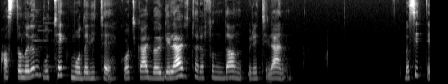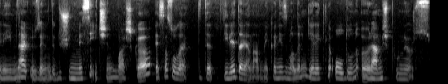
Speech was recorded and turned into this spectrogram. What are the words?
Hastaların bu tek modalite kortikal bölgeler tarafından üretilen basit deneyimler üzerinde düşünmesi için başka esas olarak dile dayanan mekanizmaların gerekli olduğunu öğrenmiş bulunuyoruz.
